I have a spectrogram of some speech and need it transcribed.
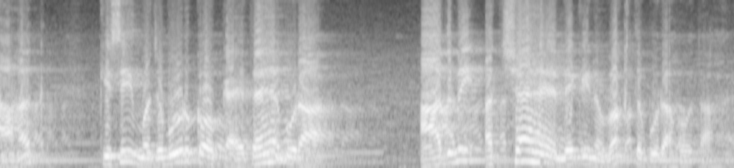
નાહક किसी मजबूर को कहते हैं बुरा आदमी अच्छा है लेकिन वक्त बुरा होता है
